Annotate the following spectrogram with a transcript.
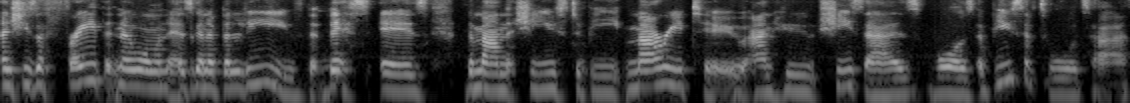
and she's afraid that no one is going to believe that this is the man that she used to be married to and who she says was abusive towards her.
